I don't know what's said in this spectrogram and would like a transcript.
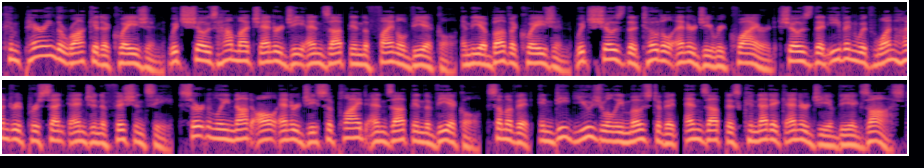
Comparing the rocket equation which shows how much energy ends up in the final vehicle and the above equation which shows the total energy required shows that even with 100% engine efficiency, certainly not all energy supplied ends up in the vehicle, some of it, indeed usually most of it, ends up as kinetic energy of the exhaust.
